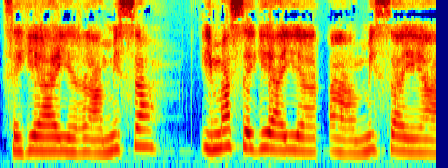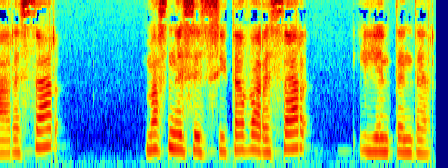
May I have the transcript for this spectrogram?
Seguía a ir a misa y más seguía a ir a misa y a rezar, más necesitaba rezar y entender.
